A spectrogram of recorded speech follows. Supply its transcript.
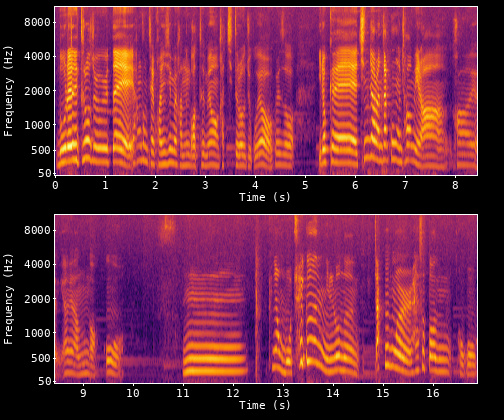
노래를 틀어줄 때 항상 제 관심을 갖는 것 같으면 같이 들어주고요. 그래서 이렇게 친절한 짝꿍은 처음이라 기억에 남는 것 같고 음 그냥 뭐 최근 일로는 짝꿍을 했었던 거고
